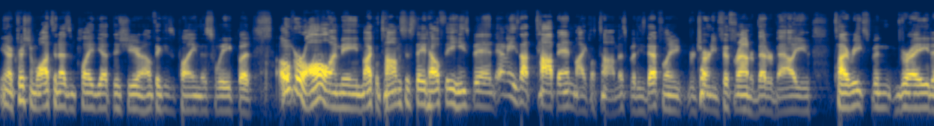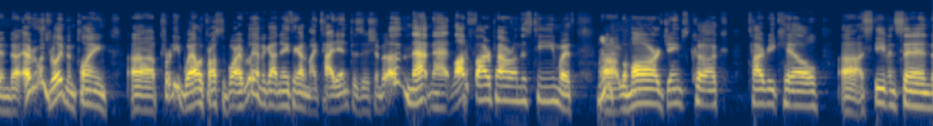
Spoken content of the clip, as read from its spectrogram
you know, Christian Watson hasn't played yet this year. I don't think he's playing this week. But overall, I mean, Michael Thomas has stayed healthy. He's been, I mean, he's not top end Michael Thomas, but he's definitely returning fifth round or better value. Tyreek's been great, and uh, everyone's really been playing uh, pretty well across the board. I really haven't gotten anything out of my tight end position, but other than that, Matt, a lot of firepower on this team with uh, Lamar, James Cook, Tyreek Hill uh, Stevenson,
